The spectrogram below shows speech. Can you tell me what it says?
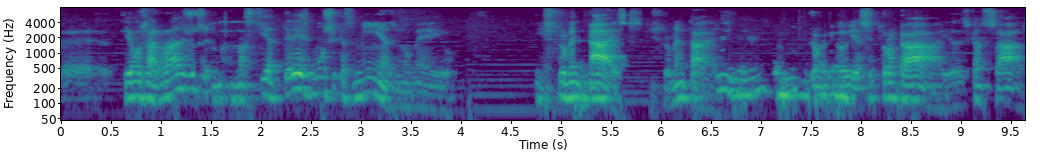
eh, tinha os arranjos, mas tinha três músicas minhas no meio. Instrumentais, instrumentais. Uhum. Miguel ia se trocar, ia descansar,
